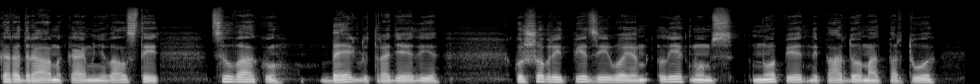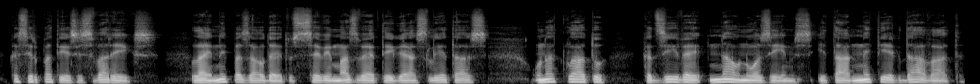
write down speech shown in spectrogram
Kara drāma kaimiņu valstī, cilvēku bēgļu traģēdija, kur šobrīd piedzīvojam, liek mums nopietni pārdomāt par to, kas ir patiesi svarīgs, lai nepazaudētu sevi mazvērtīgās lietās un atklātu, ka dzīvē nav nozīmes, ja tā netiek dāvāta,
